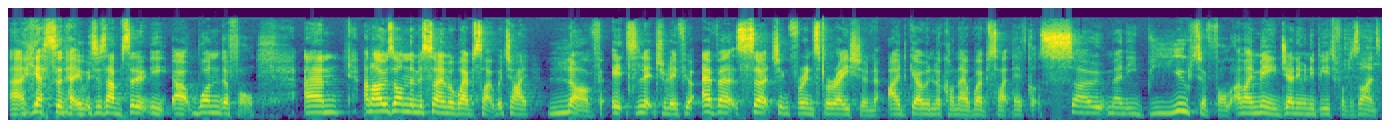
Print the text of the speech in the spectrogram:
uh, yesterday, which is absolutely uh, wonderful. Um, and I was on the Missoma website, which I love. It's literally, if you're ever searching for inspiration, I'd go and look on their website. They've got so many beautiful, and I mean genuinely beautiful designs.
